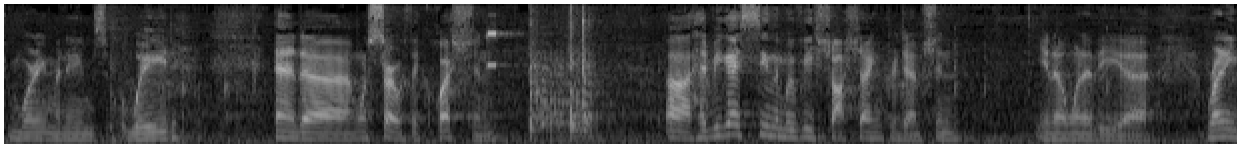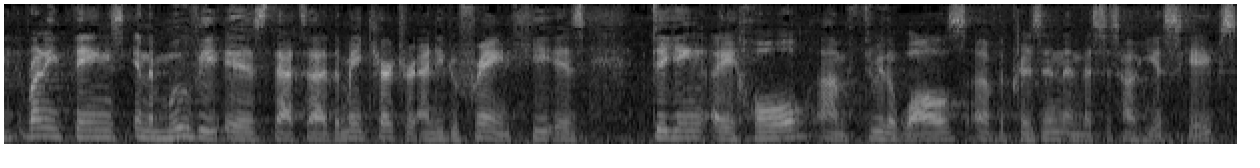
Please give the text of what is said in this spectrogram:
Good morning. My name's Wade, and uh, I want to start with a question. Uh, have you guys seen the movie Shawshank Redemption? You know, one of the uh, running running things in the movie is that uh, the main character Andy Dufresne he is digging a hole um, through the walls of the prison, and this is how he escapes.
